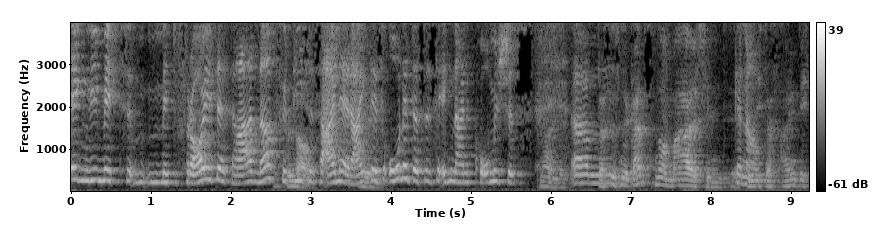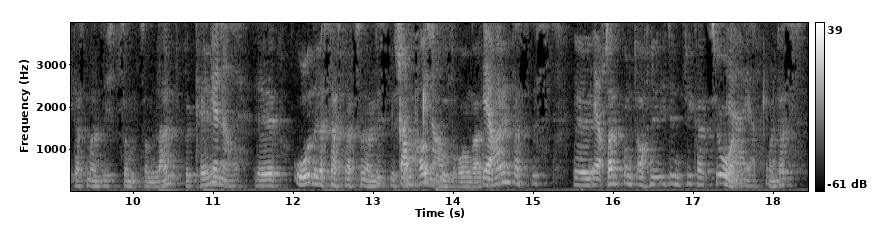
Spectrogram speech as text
irgendwie mit, mit Freude da ne, für genau. dieses eine Ereignis, ja. ohne dass es irgendein komisches. Nein, das ähm, ist eine ganz normal, finde genau. find ich das eigentlich, dass man sich zum, zum Land bekennt, genau. äh, ohne dass das nationalistische ganz genau. Ausuferung hat. Nein, das ist äh, ja. Standpunkt auch eine Identifikation. Ja, ja, genau. Und das,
